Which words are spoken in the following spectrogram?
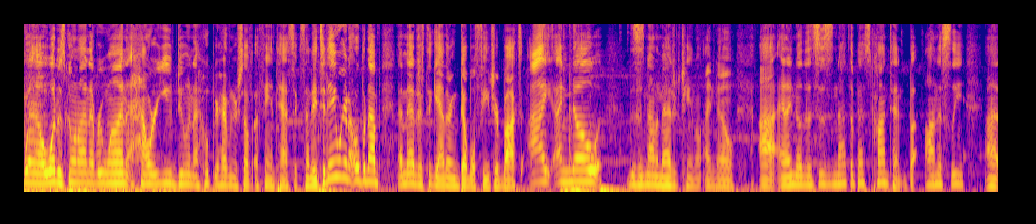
Well, what is going on, everyone? How are you doing? I hope you're having yourself a fantastic Sunday. Today, we're going to open up a Magic the Gathering double feature box. I I know this is not a Magic channel. I know, uh, and I know this is not the best content. But honestly, uh,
